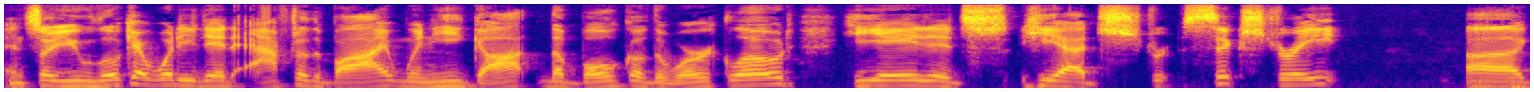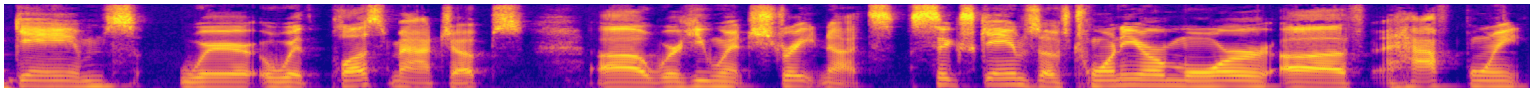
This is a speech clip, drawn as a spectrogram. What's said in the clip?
And so you look at what he did after the bye when he got the bulk of the workload. He aided, he had st- six straight uh, games where with plus matchups uh, where he went straight nuts. Six games of twenty or more uh, half point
